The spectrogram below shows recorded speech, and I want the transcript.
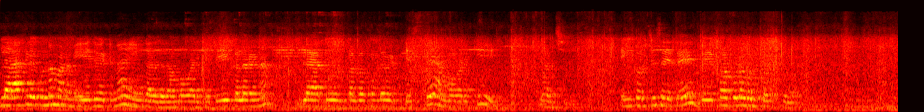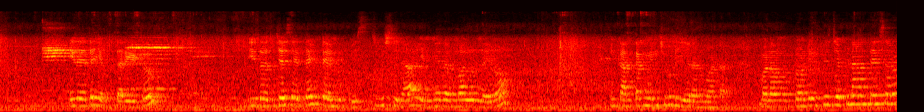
బ్లాక్ లేకుండా మనం ఏది పెట్టినా ఏం కాదు కదా అమ్మవారికి. అయితే ఏ కలర్ అయినా బ్లాక్ కలవకుండా పెట్టేస్తే అమ్మవారికి మంచిది. ఇంకొచ్చేసి అయితే వేపా కూడా కొనుక్కొచ్చుకున్నాం. ఇదైతే చెప్తా రేటు. ఇది వచ్చేసి అయితే టెన్ రూపీస్ చూసిరా ఎన్ని రంగాలు ఉన్నాయో. ఇంకా అంతకు మించి కూడా ఇయ్యరు మనం ట్వంటీ రూపీస్ చెప్పినా అంతే ఇస్తారు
